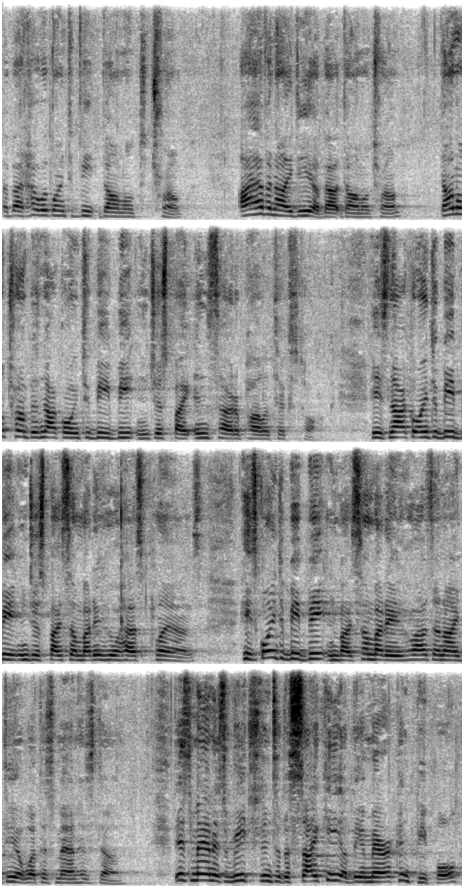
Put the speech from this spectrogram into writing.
about how we're going to beat Donald Trump. I have an idea about Donald Trump. Donald Trump is not going to be beaten just by insider politics talk. He's not going to be beaten just by somebody who has plans. He's going to be beaten by somebody who has an idea what this man has done. This man has reached into the psyche of the American people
